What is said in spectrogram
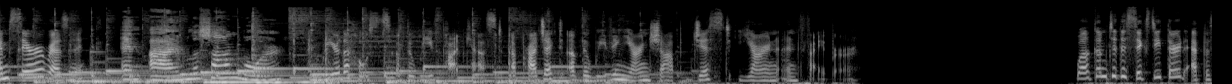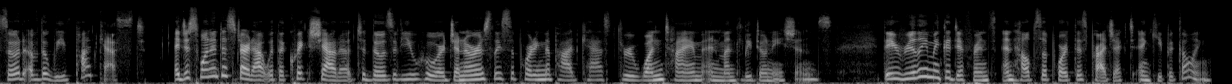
I'm Sarah Resnick. And I'm LaShawn Moore. And we are the hosts of the Weave Podcast, a project of the weaving yarn shop Gist Yarn and Fiber. Welcome to the 63rd episode of the Weave Podcast. I just wanted to start out with a quick shout out to those of you who are generously supporting the podcast through one time and monthly donations. They really make a difference and help support this project and keep it going.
